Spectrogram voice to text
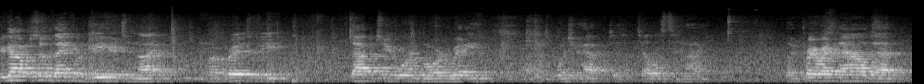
Dear God, we're so thankful to be here tonight. I pray as we dive into your word, Lord, ready to what you have to tell us tonight. But I pray right now that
